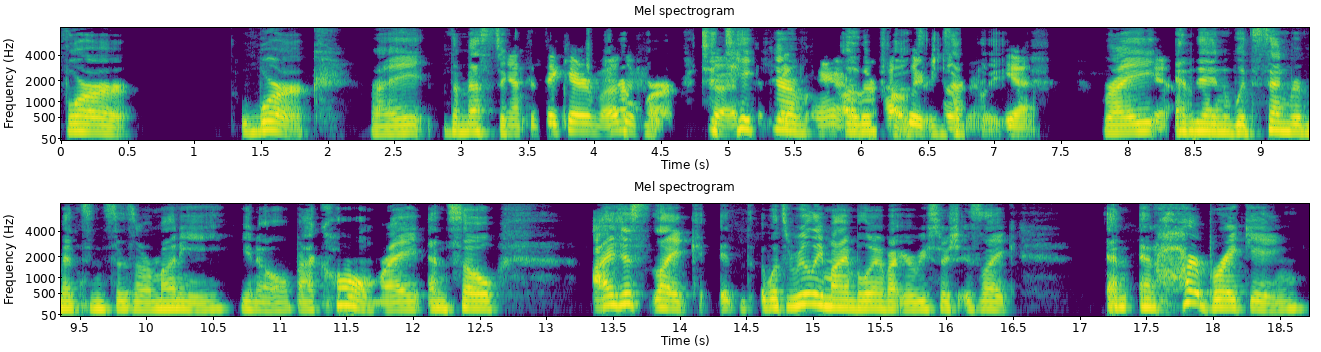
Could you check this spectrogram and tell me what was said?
for work, right? Domestic. Yeah, to take care of other work, to, to take, to care, take care of other folks, other exactly. Yeah. Right. Yeah. And then would send remittances or money, you know, back home, right? And so I just like it, what's really mind blowing about your research is like, and and heartbreaking,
